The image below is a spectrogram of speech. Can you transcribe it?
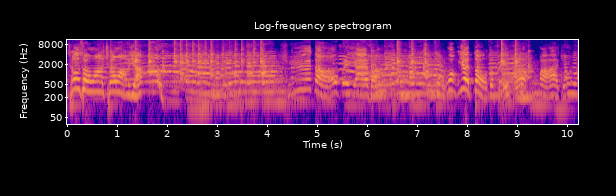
青松王却王家，去到北燕方。宋王爷到的北坡把酒王，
